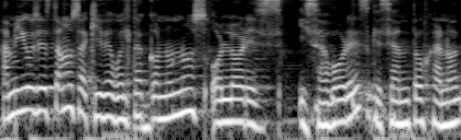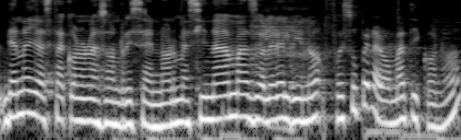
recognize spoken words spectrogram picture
Amigos, ya estamos aquí de vuelta con unos olores y sabores que se antojan, ¿no? Diana ya está con una sonrisa enorme, así nada más de oler el vino. Fue súper aromático, ¿no?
